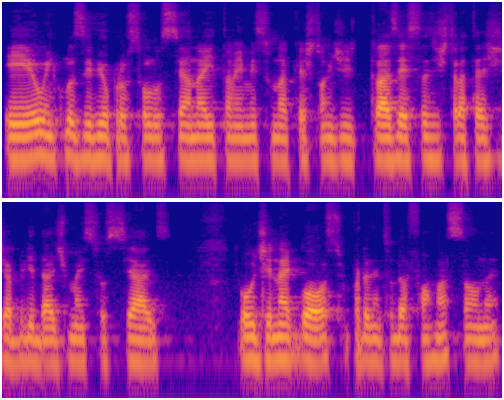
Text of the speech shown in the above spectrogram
eu, inclusive o professor Luciano aí também mencionou a questão de trazer essas estratégias de habilidades mais sociais ou de negócio para dentro da formação, né?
